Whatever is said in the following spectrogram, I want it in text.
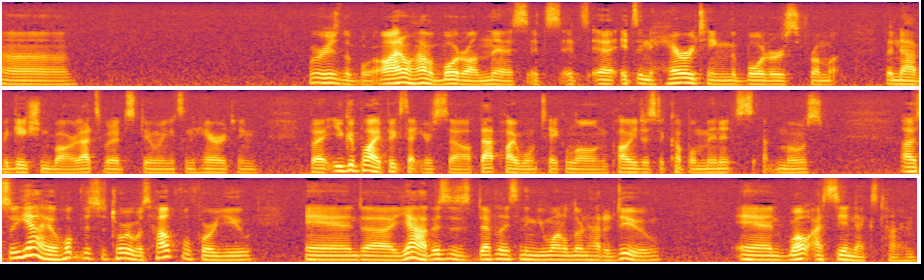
Uh, where is the border? Oh, I don't have a border on this. It's it's uh, it's inheriting the borders from the navigation bar. That's what it's doing. It's inheriting. But you could probably fix that yourself. That probably won't take long. Probably just a couple minutes at most. Uh, so yeah, I hope this tutorial was helpful for you. And uh, yeah, this is definitely something you want to learn how to do. And well, I see you next time.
